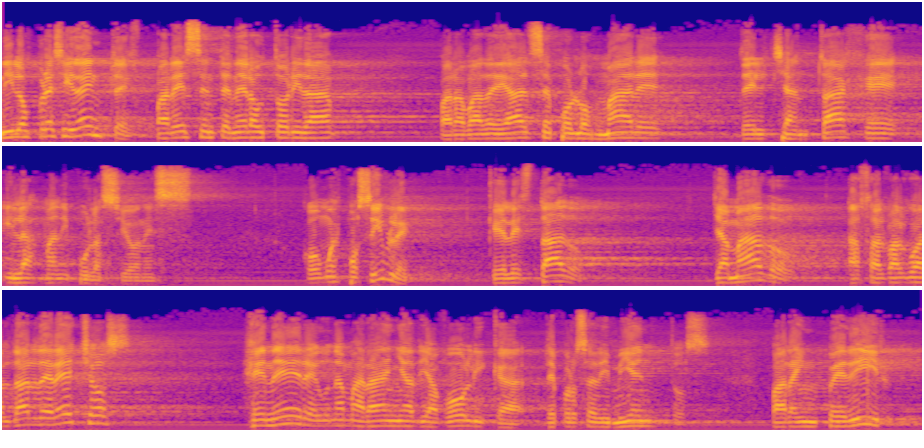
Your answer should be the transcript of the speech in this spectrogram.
ni los presidentes parecen tener autoridad para vadearse por los mares del chantaje y las manipulaciones. ¿Cómo es posible que el Estado, llamado a salvaguardar derechos, genere una maraña diabólica de procedimientos para impedir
